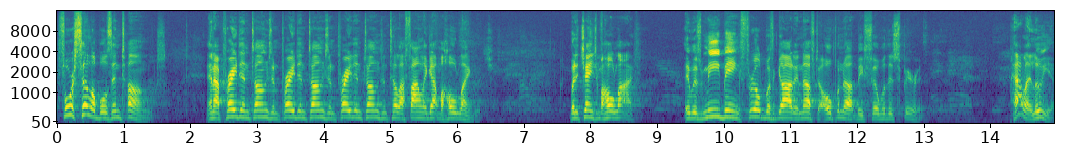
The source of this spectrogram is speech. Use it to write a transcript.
four syllables in tongues. And I prayed in tongues and prayed in tongues and prayed in tongues until I finally got my whole language. But it changed my whole life. It was me being thrilled with God enough to open up, be filled with His Spirit. Hallelujah.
